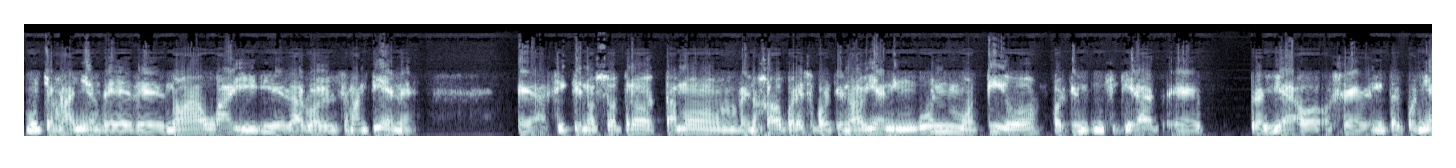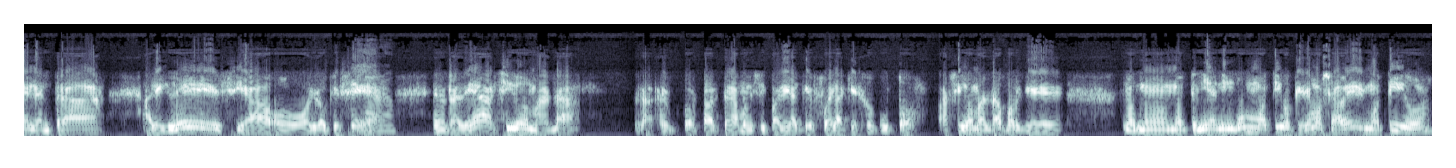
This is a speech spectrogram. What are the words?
muchos años de, no agua y, el árbol se mantiene. Eh, así que nosotros estamos enojados por eso, porque no había ningún motivo, porque ni siquiera prohibía o, se interponía en la entrada a la iglesia o lo que sea en realidad ha sido maldad por parte de la municipalidad que fue la que ejecutó. Ha sido maldad porque no, no, no tenía ningún motivo, queremos saber el motivo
